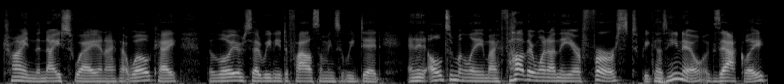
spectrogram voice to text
trying the nice way and I thought, well, okay, the lawyer said we need to file something so we did. And it ultimately my father went on the air first because he knew exactly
